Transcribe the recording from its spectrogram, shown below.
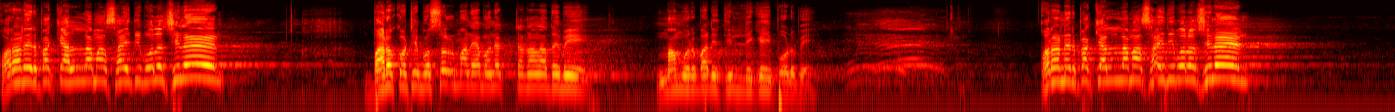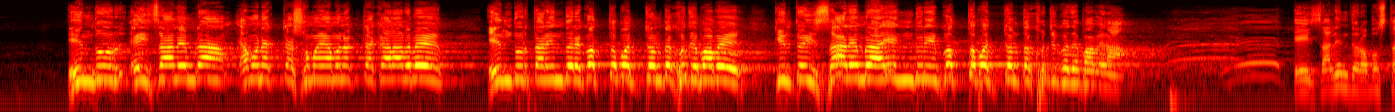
কোরআনের পাকে আল্লামা সাইদি বলেছিলেন, বারো কোটি মুসলমান এমন একটা নানা দেবে, মামুর বাড়ি দিল্লিকেই পড়বে। কোরআনের পাকে আল্লামা সাইদি বলেছিলেন ইন্দুর, এই জালেমরা এমন একটা সময়, এমন একটা কাল আসবে, ইন্দুর তার ইন্দুরে গত্ত পর্যন্ত খুঁজে পাবে, কিন্তু এই জালেমরা ইন্দুরি গত্ত পর্যন্ত খুঁজে খুঁজে পাবে না। এই জালিমদের অবস্থা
